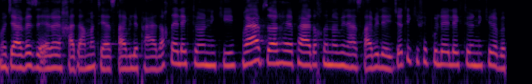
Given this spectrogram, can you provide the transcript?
مجوز ارائه خدماتی از قبیل پرداخت الکترونیکی و ابزارهای پرداخت نوین از قبیل ایجاد کیف پول الکترونیکی را به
